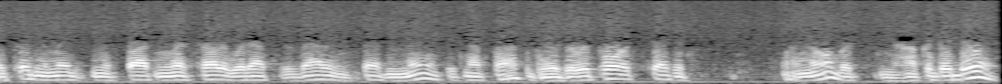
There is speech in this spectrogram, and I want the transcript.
They couldn't have made it from the spot in West Hollywood out to the valley in seven minutes. It's not possible. There's a report. Check it. I know, but how could they do it?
